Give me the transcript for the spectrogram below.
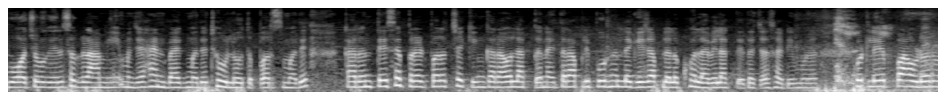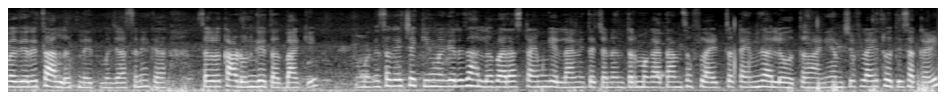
वॉच वगैरे सगळं आम्ही म्हणजे हँडबॅगमध्ये ठेवलं होतं पर्समध्ये. कारण ते सेपरेट परत चेकिंग करावं लागतं नाहीतर आपली पूर्ण लगेज आपल्याला खोलावी लागते त्याच्यासाठी. म्हणून कुठले पावडर वगैरे चालत नाहीत म्हणजे असं नाही का सगळं काढून घेतात बाकी. मग सगळे चेकिंग वगैरे झालं बराच टाईम गेला आणि त्याच्यानंतर मग आता आमचं फ्लाईटचं टाईम झालं होतं आणि आमची फ्लाईट होती सकाळी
